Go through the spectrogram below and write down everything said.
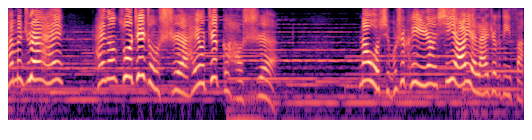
他们居然还还能做这种事，还有这个好事，那我岂不是可以让西瑶也来这个地方？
